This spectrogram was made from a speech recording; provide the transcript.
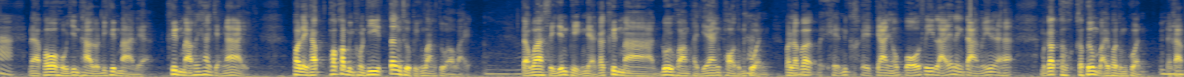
ค่ะนะเพราะว่าโหจินทาวตอนนี้ขึ้นมาเนี่ยขึ้นมาค่อนข้างจะง่าย เพราะอะไรครับเพราะเขาเป็นคนที่เติ้งสู่ผิงวางตัวเอาไว้ แต่ว่าสีจิ้นผิงเนี่ยก็ขึ้นมาด้วยความขัดแย้งพอสมควรเพราะเราก็เห็นเหตุการณ์ของโปซีไหลอะไรต่างๆนี้นะฮะมันก็กระเพื่อมไหวพอสมควรนะครับ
